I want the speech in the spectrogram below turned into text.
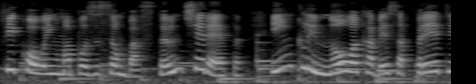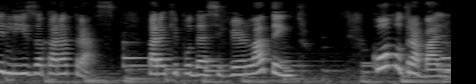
ficou em uma posição bastante ereta e inclinou a cabeça preta e lisa para trás, para que pudesse ver lá dentro. Como o trabalho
